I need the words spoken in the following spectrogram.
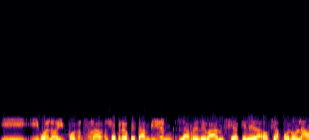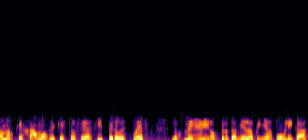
y, y, bueno, y por otro lado yo creo que también la relevancia que le da, o sea, por un lado nos quejamos de que esto sea así, pero después los medios, pero también la opinión pública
